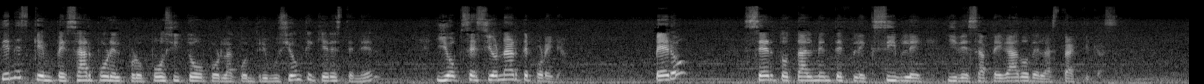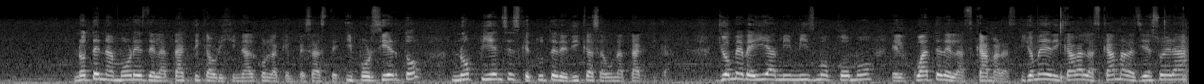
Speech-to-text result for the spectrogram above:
tienes que empezar por el propósito o por la contribución que quieres tener y obsesionarte por ella. Pero ser totalmente flexible y desapegado de las tácticas. No te enamores de la táctica original con la que empezaste. Y por cierto, no pienses que tú te dedicas a una táctica. Yo me veía a mí mismo como el cuate de las cámaras. Y yo me dedicaba a las cámaras y eso era,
